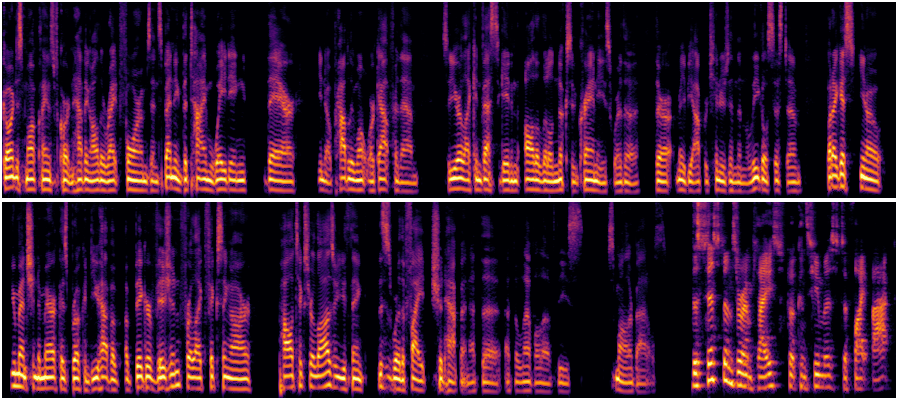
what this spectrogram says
going to small claims court and having all the right forms and spending the time waiting there you know probably won't work out for them so you're like investigating all the little nooks and crannies where the there are maybe opportunities in the legal system. But I guess, you know, you mentioned America's broken. Do you have a, a bigger vision for like fixing our politics or laws, or you think this is where the fight should happen at the at the level of these smaller battles? The systems are in place for consumers to fight back.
